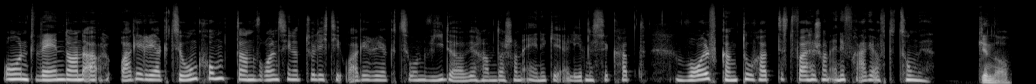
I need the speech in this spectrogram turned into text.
Und wenn dann eine arge Reaktion kommt, dann wollen sie natürlich die arge Reaktion wieder. Wir haben da schon einige Erlebnisse gehabt. Wolfgang, du hattest vorher schon eine Frage auf der Zunge. Genau.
